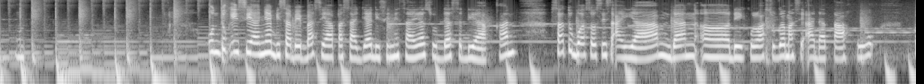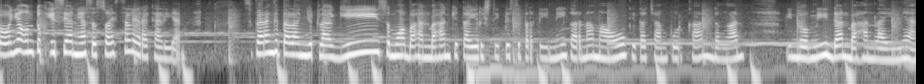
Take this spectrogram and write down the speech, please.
untuk isiannya bisa bebas ya apa saja. Di sini saya sudah sediakan satu buah sosis ayam dan e, di kulkas juga masih ada tahu. Pokoknya untuk isiannya sesuai selera kalian. Sekarang kita lanjut lagi, semua bahan-bahan kita iris tipis seperti ini karena mau kita campurkan dengan indomie dan bahan lainnya.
